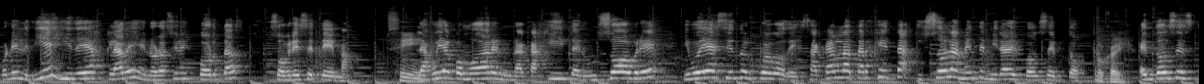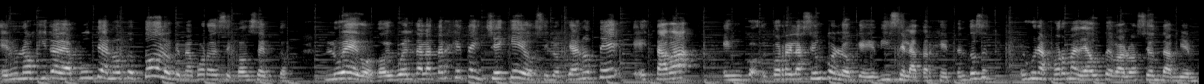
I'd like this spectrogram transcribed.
ponele 10 ideas claves en oraciones cortas sobre ese tema. Sí. Las voy a acomodar en una cajita, en un sobre, y voy haciendo el juego de sacar la tarjeta y solamente mirar el concepto. Ok. Entonces, en una hojita de apunte anoto todo lo que me acuerdo de ese concepto. Luego doy vuelta a la tarjeta y chequeo si lo que anoté estaba en co- correlación con lo que dice la tarjeta. Entonces, es una forma de autoevaluación también.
